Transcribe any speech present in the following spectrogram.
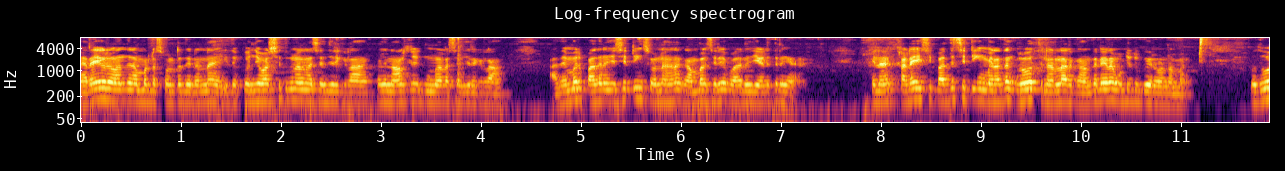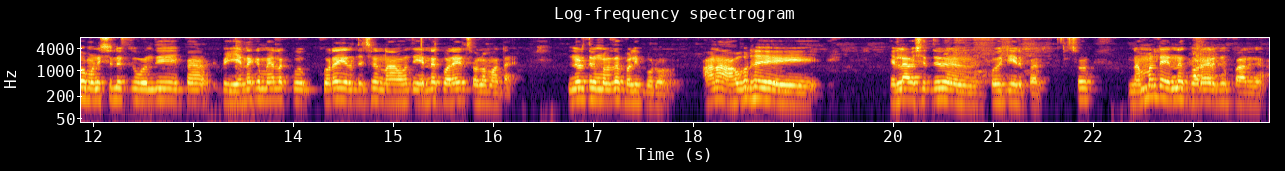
நிறைய பேர் வந்து நம்மள்ட்ட சொல்கிறது என்னென்னா இது கொஞ்சம் வருஷத்துக்கு முன்னாடி நான் செஞ்சுருக்கலாம். கொஞ்சம் நாட்களுக்கு முன்னால் செஞ்சுருக்கலாம். அதே மாதிரி பதினஞ்சு சிட்டிங் சொன்னாங்கன்னா கம்பல்சரியாக பதினஞ்சு எடுத்துருங்க. ஏன்னா கடைசி பத்து சிட்டிங் மேலே தான் க்ரோத் நல்லா இருக்கும். அந்த நேரம் விட்டுட்டு போயிடுவோம் நம்ம. பொதுவாக மனுஷனுக்கு வந்து இப்போ இப்போ எனக்கு மேலே கு குறை இருந்துச்சுன்னா நான் வந்து என்ன குறைன்னு சொல்ல மாட்டேன். இன்னொருத்தருக்கு மேலே தான் பழி போடுவோம். ஆனால் அவர் எல்லா விஷயத்தையும் போயிட்டே இருப்பார். ஸோ நம்மள்ட்ட என்ன குறை இருக்குன்னு பாருங்கள்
